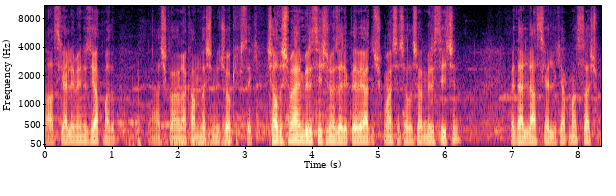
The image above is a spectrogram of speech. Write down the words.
Askerliğimi henüz yapmadım. Yani açıklanan rakam da şimdi çok yüksek. Çalışmayan birisi için özellikle veya düşük maaşla çalışan birisi için bedelli askerlik yapması saçma.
